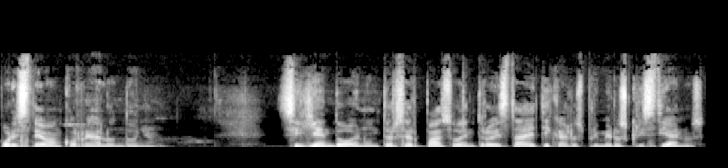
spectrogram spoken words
por Esteban Correa Londoño. Siguiendo en un tercer paso dentro de esta ética de los primeros cristianos,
